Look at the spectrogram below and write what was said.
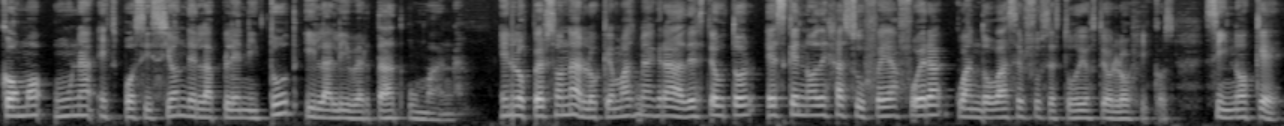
como una exposición de la plenitud y la libertad humana. En lo personal, lo que más me agrada de este autor es que no deja su fe afuera cuando va a hacer sus estudios teológicos, sino que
